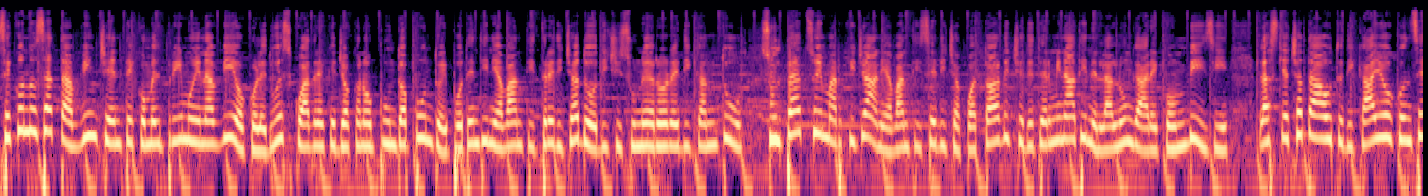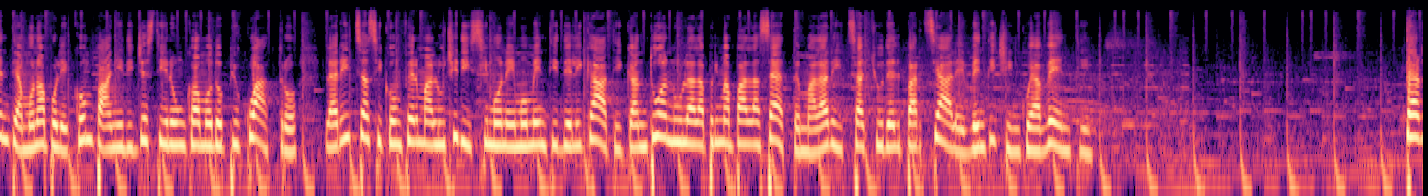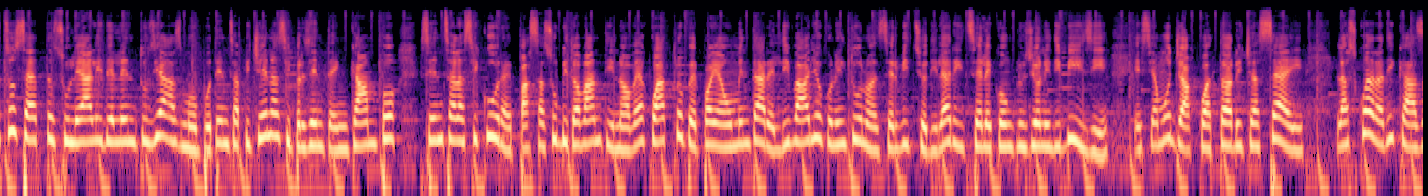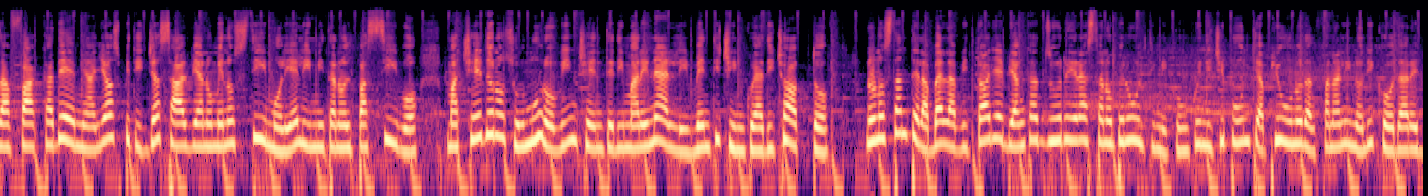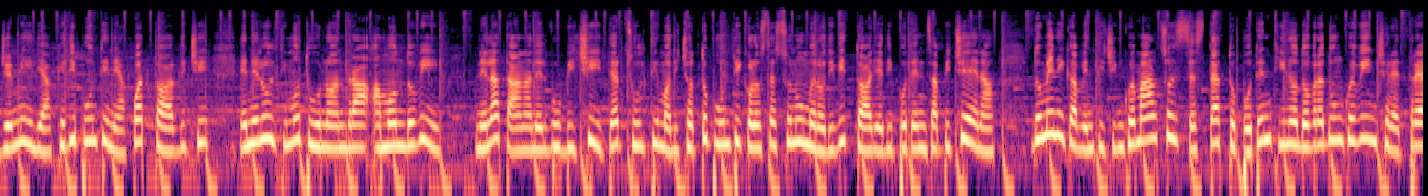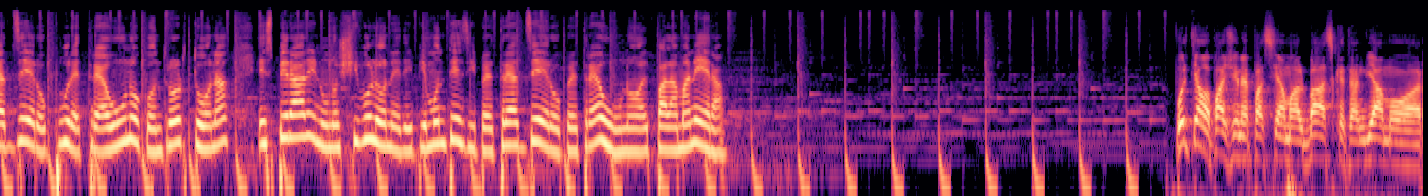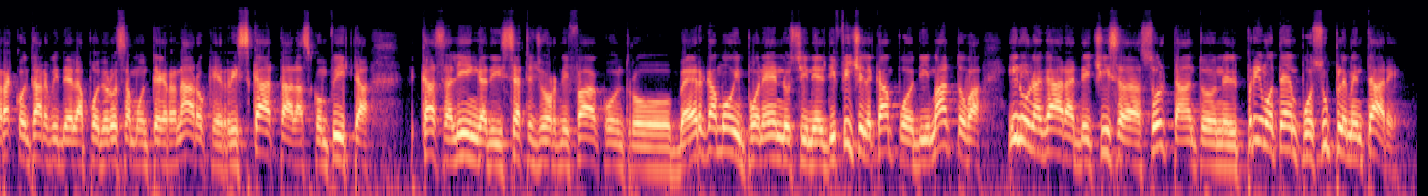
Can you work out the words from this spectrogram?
Secondo set avvincente come il primo in avvio con le due squadre che giocano punto a punto i potentini avanti 13 a 12 su un errore di Cantù. Sul pezzo i marchigiani avanti 16 a 14 determinati nell'allungare con Bisi. La schiacciata out di Caio consente a Monopoli e compagni di gestire un comodo più 4. La Rizza si conferma lucidissimo nei momenti delicati. Cantù annulla la prima palla set ma la Rizza chiude il parziale 25 a 20. Terzo set sulle ali dell'entusiasmo, Potenza Picena si presenta in campo senza la sicura e passa subito avanti 9 a 4 per poi aumentare il divario con il turno al servizio di Larizia e le conclusioni di Bisi e siamo già a 14 a 6. La squadra di casa fa accademia, gli ospiti già salvi hanno meno stimoli e limitano il passivo, ma cedono sul muro vincente di Marinelli 25 a 18. Nonostante la bella vittoria, i biancazzurri restano penultimi con 15 punti a più 1 dal fanalino di coda Reggio Emilia, che di punti ne ha 14 e nell'ultimo turno andrà a Mondovì. Nella tana del VBC, terzultimo a 18 punti con lo stesso numero di vittorie di Potenza Picena. Domenica 25 marzo il sestetto potentino dovrà dunque vincere 3-0 oppure 3-1 contro Ortona e sperare in uno scivolone dei piemontesi per 3-0 o per 3-1 al Palamanera. Voltiamo pagina e passiamo al basket, andiamo a raccontarvi della poderosa Montegranaro che riscatta la sconfitta casalinga di sette giorni fa contro Bergamo imponendosi nel difficile campo di Mantova in una gara decisa soltanto nel primo tempo supplementare.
